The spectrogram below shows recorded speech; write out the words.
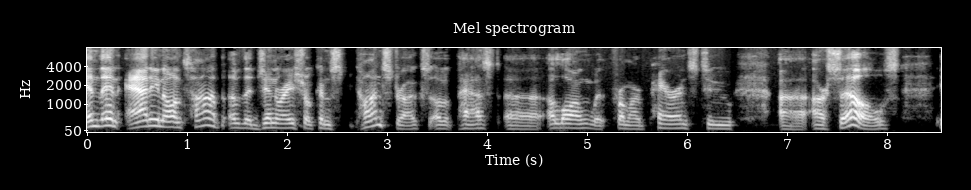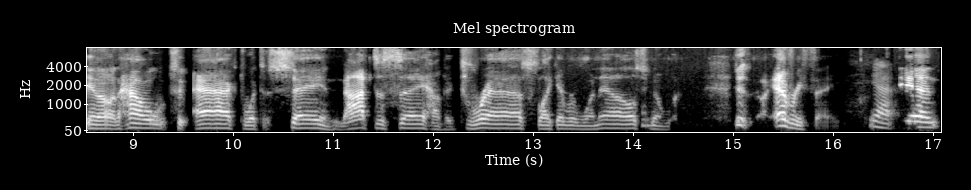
And then adding on top of the generational constructs of the past uh, along with from our parents to uh, ourselves you know, and how to act, what to say and not to say, how to dress like everyone else, you mm-hmm. know, just everything. Yeah. And,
